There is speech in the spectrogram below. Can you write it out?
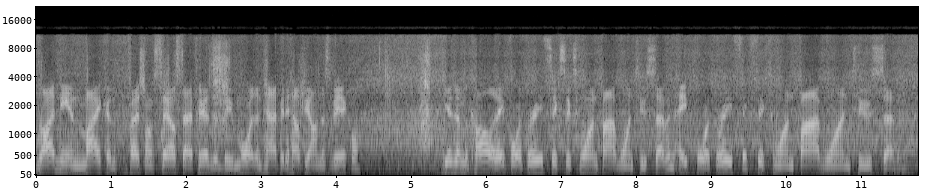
Rodney and Mike are the professional sales staff here that would be more than happy to help you on this vehicle. Give them a call at 843-661-5127, 843-661-5127.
